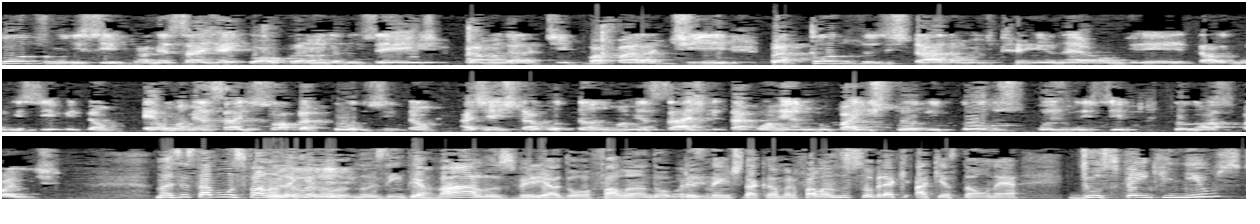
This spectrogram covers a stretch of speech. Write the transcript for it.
todos os municípios. A mensagem é igual para Anga dos Reis, para Mangaratiba, para Paraty, para todos os estados onde tem, né, onde está o município. Então, é uma mensagem só para todos. Então, a gente está botando uma mensagem que está correndo no país todo, em todos os municípios do nosso país. Nós estávamos falando aqui no, nos intervalos, vereador, falando, o presidente da Câmara, falando sobre a, a, questão né, dos fake news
